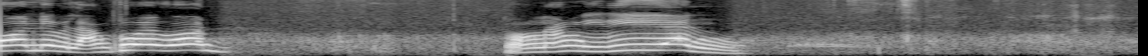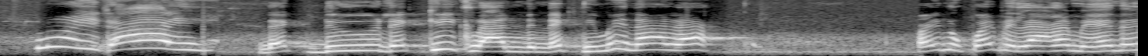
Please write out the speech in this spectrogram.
ก้อนเนี่ยไปล้างถ้วยก่อนลองล้างดีๆอัน ไม่ได้ เด็กดื้อเด็กขี้คลานเป็นเด็กที่ไม่น่ารัก ไปลูกไปไปล้างให้แม่ดิ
